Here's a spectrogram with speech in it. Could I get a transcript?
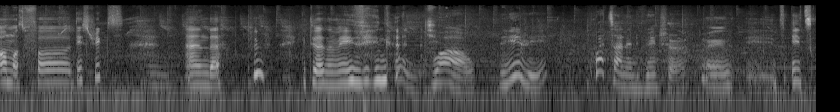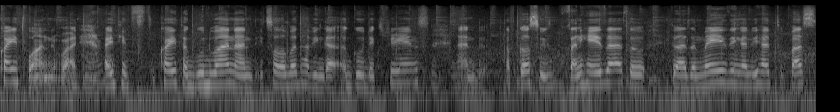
almost four districts. And uh, it was amazing. Wow, really? What an adventure. It's, it's quite one, right? Mm-hmm. Right, it's quite a good one, and it's all about having a, a good experience. Mm-hmm. And of course, with Zaniheza, so it was amazing, and we had to pass.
